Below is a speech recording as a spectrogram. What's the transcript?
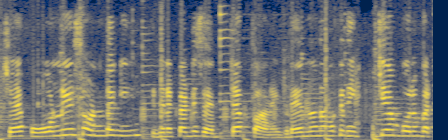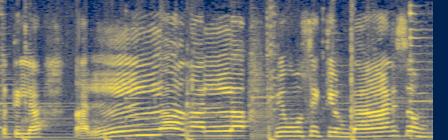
പക്ഷെ കോർണേഴ്സ് ഉണ്ടെങ്കിൽ ഇതിനെക്കാട്ടി സെറ്റപ്പാണ് ഇവിടെ നിന്ന് നമുക്ക് നിൽക്കാൻ പോലും പറ്റത്തില്ല. നല്ല നല്ല മ്യൂസിക്കും ഡാൻസും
